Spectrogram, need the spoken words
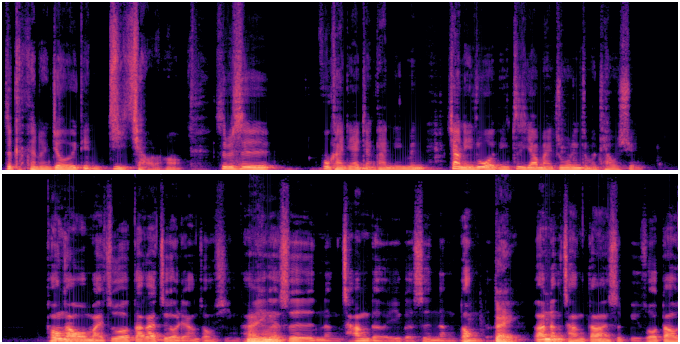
这个可能就有一点技巧了哈，是不是？富凯，你来讲看，你们像你，如果你自己要买猪肉，你怎么挑选？通常我买猪肉大概只有两种形态，嗯、一个是冷藏的，一个是冷冻的。对，那冷藏当然是比如说到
